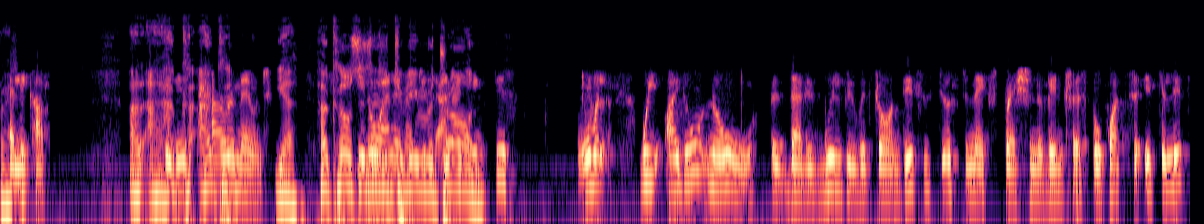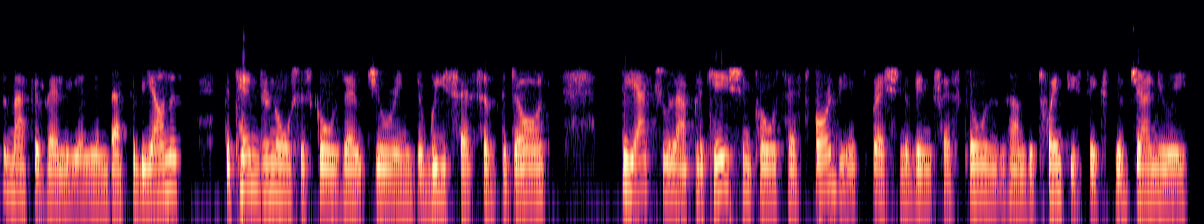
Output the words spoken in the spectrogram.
Right. Helicopter. And, and how, it is how, paramount. yeah. How close you is know, it to being withdrawn? Well, we I don't know that it will be withdrawn. This is just an expression of interest, but what's it's a little Machiavellian in that, to be honest, the tender notice goes out during the recess of the Dáil the actual application process for the expression of interest closes on the 26th of January,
